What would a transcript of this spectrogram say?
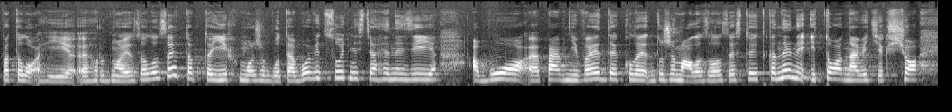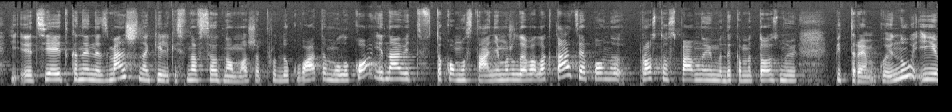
патології грудної залози, тобто їх може бути або відсутність агенезії, або певні види, коли дуже мало залозистої тканини, і то навіть якщо цієї тканини зменшена кількість, вона все одно може продукувати молоко, і навіть в такому стані можлива лактація, повно просто з певною медикаментозною підтримкою. Ну і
